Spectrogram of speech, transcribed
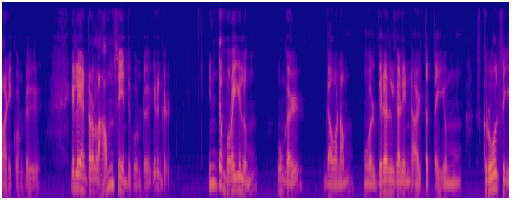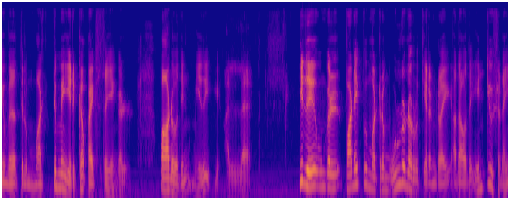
பாடிக்கொண்டு இல்லையென்றால் ஹம் செய்து கொண்டு இருங்கள். இந்த முறையிலும் உங்கள் கவனம் உங்கள் விரல்களின் அழுத்தத்தையும் ஸ்க்ரோல் செய்யும் விதத்தில் மட்டுமே இருக்க பயிற்சி செய்யுங்கள். பாடுவதின் மீது அல்ல. இது உங்கள் படைப்பு மற்றும் உள்ளுணர்வு திறன்களை அதாவது இன்ட்யூஷனை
